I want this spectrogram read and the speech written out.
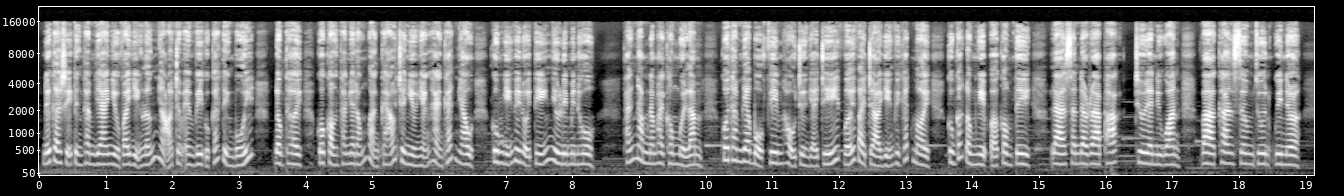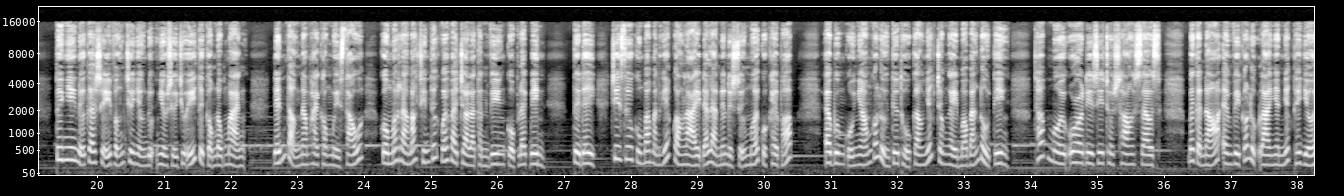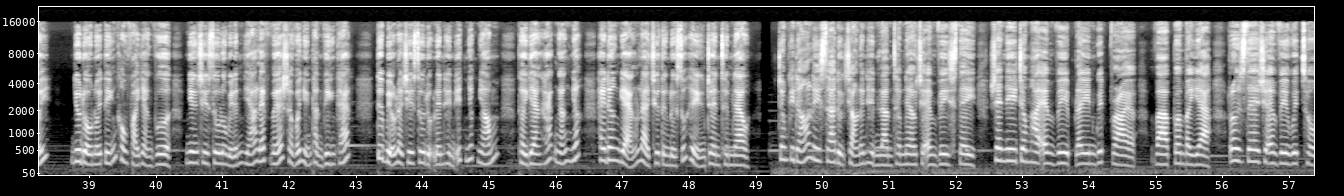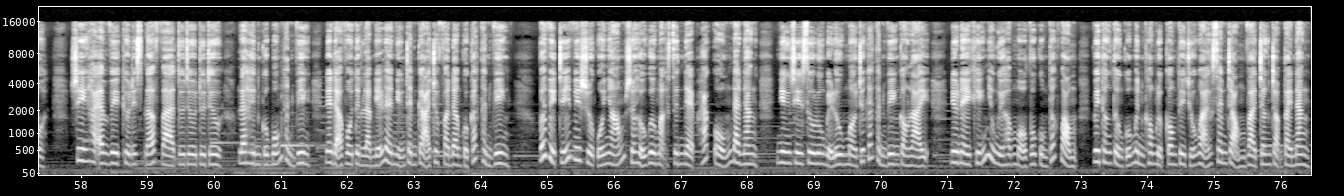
Nữ ca sĩ từng tham gia nhiều vai diễn lớn nhỏ trong MV của các tiền bối. Đồng thời, cô còn tham gia đóng quảng cáo cho nhiều nhãn hàng khác nhau cùng diễn viên nổi tiếng như Lee Min Ho. Tháng 5 năm 2015, cô tham gia bộ phim Hậu trường giải trí với vai trò diễn viên khách mời cùng các đồng nghiệp ở công ty là Sandara Park 2anyone và Kang Seung Jun Winner. Tuy nhiên, nữ ca sĩ vẫn chưa nhận được nhiều sự chú ý từ cộng đồng mạng. Đến tận năm 2016, cô mới ra mắt chính thức với vai trò là thành viên của Blackpink. Từ đây, Jisoo cùng ba mảnh ghép còn lại đã làm nên lịch sử mới của K-pop. Album của nhóm có lượng tiêu thụ cao nhất trong ngày mở bán đầu tiên, top 10 World Digital Song Sales. Bên cạnh đó, MV có lượt like nhanh nhất thế giới. Dù độ nổi tiếng không phải dạng vừa, nhưng Jisoo luôn bị đánh giá lép vế so với những thành viên khác. Tiêu biểu là Jisoo được lên hình ít nhất nhóm, thời gian hát ngắn nhất hay đơn giản là chưa từng được xuất hiện trên thumbnail. Trong khi đó, Lisa được chọn lên hình làm thumbnail cho MV Stay, Jennie trong hai MV Playing with Fire và Bombaya, Rose cho MV Whittle. Riêng hai MV Kill This Love và Do Do Do Do là hình của bốn thành viên nên đã vô tình làm dấy lên những tranh cãi trong fandom của các thành viên. Với vị trí visual của nhóm, sở hữu gương mặt xinh đẹp, hát ổn, đa năng, nhưng Jisoo luôn bị lu mờ trước các thành viên còn lại. Điều này khiến nhiều người hâm mộ vô cùng thất vọng vì thần tượng của mình không được công ty chủ quản xem trọng và trân trọng tài năng.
